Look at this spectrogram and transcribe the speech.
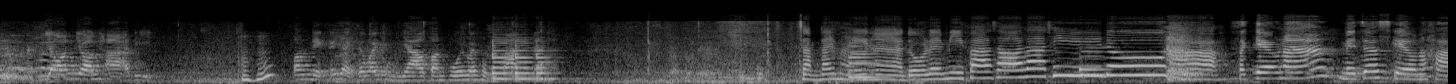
ๆย้อนย้อนหาอดีตอือฮึตอนเด็กก็อยากจะไว้ผมยาวตอนพูดไว้ผมสั้นนะ จำได้ไหมอ่าโดเรมีฟาซอลาทีโดค่ะสเกลนะเมเจอร์สเกลนะคะ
